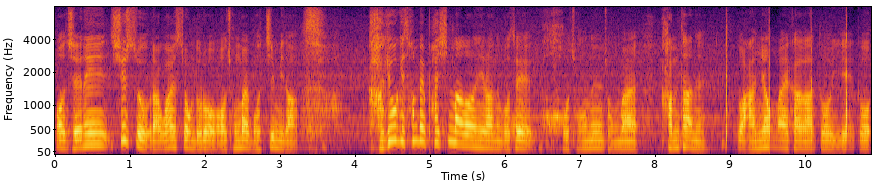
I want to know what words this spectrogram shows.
어, 제네시스라고 할 정도로 어, 정말 멋집니다. 가격이 380만 원이라는 것에 어, 저는 정말 감탄을 또 안녕말가가 또 이게 또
